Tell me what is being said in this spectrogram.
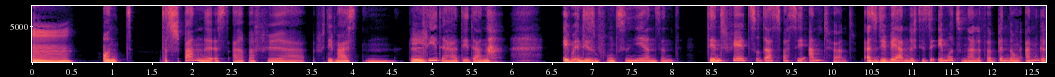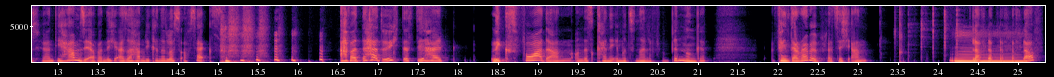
Mhm. Und das Spannende ist aber für, für die meisten Lieder, die dann eben in diesem Funktionieren sind, denen fehlt so das, was sie antörnt. Also die werden durch diese emotionale Verbindung angetörnt, die haben sie aber nicht, also haben die keine Lust auf Sex. aber dadurch, dass die halt nichts fordern und es keine emotionale Verbindung gibt, fängt der Rebel plötzlich an, Mhm. Lauf, lauf, lauf, lauf, lauf.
